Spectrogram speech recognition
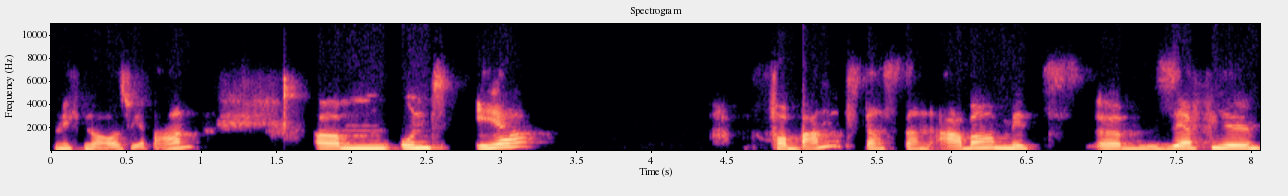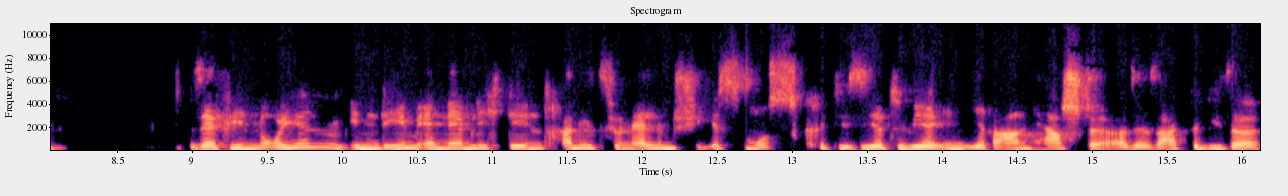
nicht nur aus Iran. Ähm, und er verband das dann aber mit ähm, sehr viel sehr viel Neuen, indem er nämlich den traditionellen Schiismus kritisierte, wie er in Iran herrschte. Also er sagte, dieser,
